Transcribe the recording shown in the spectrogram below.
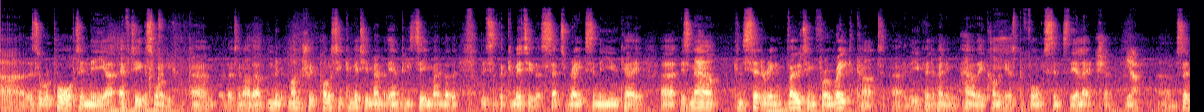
Uh, there's a report in the uh, FT this morning um, that another monetary policy committee member, the MPC member, the, this is the committee that sets rates in the UK, uh, is now considering voting for a rate cut uh, in the UK, depending how the economy has performed since the election. Yeah. Um, so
